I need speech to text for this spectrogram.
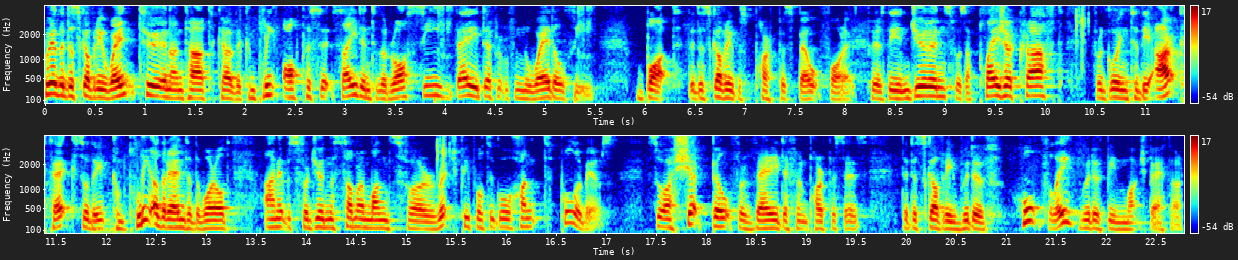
where the Discovery went to in Antarctica, the complete opposite side into the Ross Sea, very different from the Weddell Sea, but the Discovery was purpose built for it. Whereas the Endurance was a pleasure craft for going to the Arctic, so the complete other end of the world, and it was for during the summer months for rich people to go hunt polar bears. So a ship built for very different purposes. The Discovery would have, hopefully, would have been much better.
